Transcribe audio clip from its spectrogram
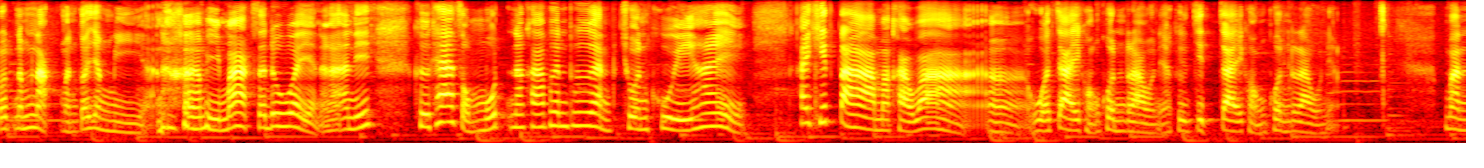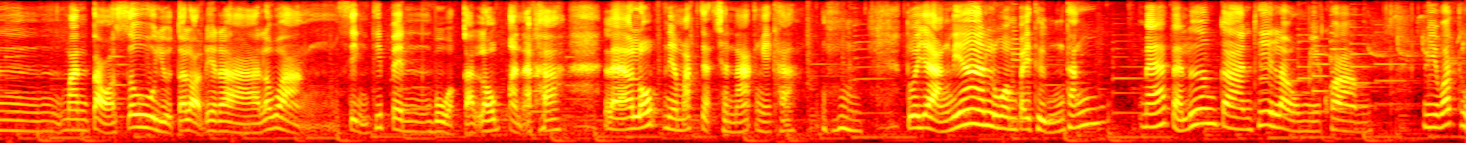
ลดน้ำหนักมันก็ยังมีนะคะมีมากซะด้วยนะคะอันนี้คือแค่สมมุตินะคะเพื่อนๆชวนคุยให้ให้คิดตามอะค่ะว่าหัวใจของคนเราเนี่ยคือจิตใจของคนเราเนี่ยมันมันต่อสู้อยู่ตลอดเวลาระหว่าง สิ่งที่เป็นบวกกับลบอะนะคะ แล้วลบเนี่ยมักจะชนะไงคะตัวอย่างเนี้ยรวมไปถึงทั้งแม้แต่เรื่องการที่เรามีความมีวัตถุ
